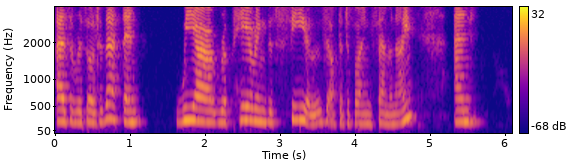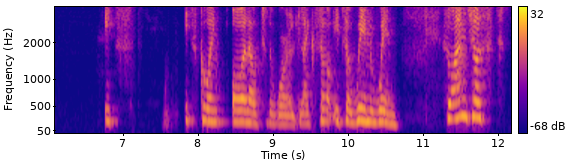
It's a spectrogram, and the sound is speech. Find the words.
as a result of that, then we are repairing this field of the divine feminine. And it's it's going all out to the world like so it's a win-win so i'm just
